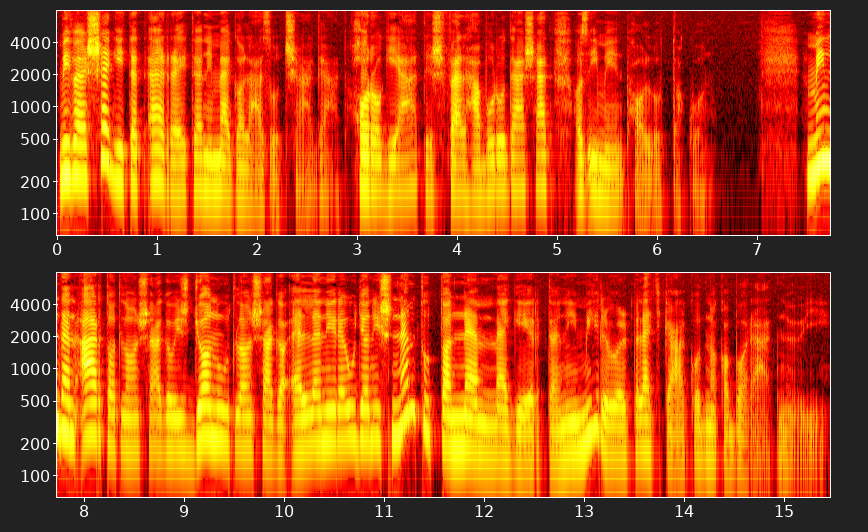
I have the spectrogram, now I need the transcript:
mivel segített elrejteni megalázottságát, haragját és felháborodását az imént hallottakon. Minden ártatlansága és gyanútlansága ellenére ugyanis nem tudta nem megérteni, miről plegykálkodnak a barátnői.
